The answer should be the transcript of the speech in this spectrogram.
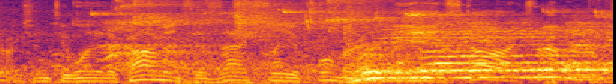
introduction to one of the Comets is actually a former NBA star, Trevor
